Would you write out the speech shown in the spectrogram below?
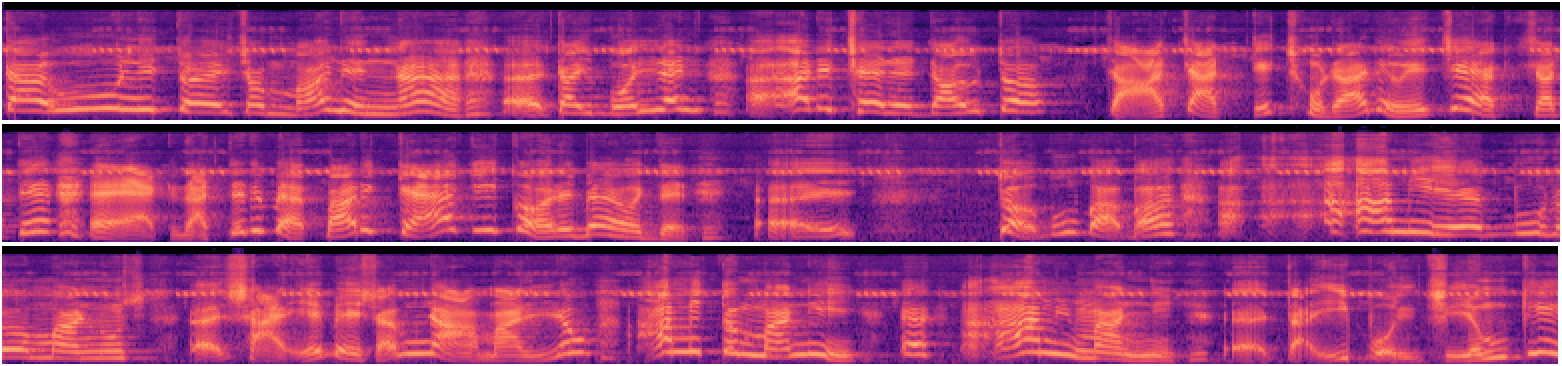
তা উনি তো এসব মানেন না। তাই বললেন, আরে ছেড়ে দাও তো। চা চারটে ছোঁড়া রয়েছে একসাথে। এক রাতের ব্যাপার কে কি করবে ওদের? তবু বাবা আমি এ বুড়ো মানুষ সাহেব এসব না মানলেও আমি তো মানি আমি মানি তাই বলছিলাম কি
